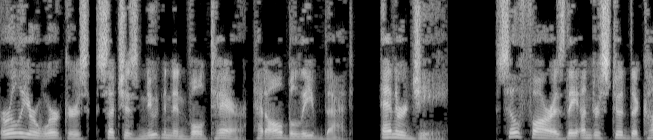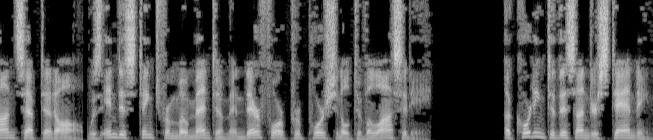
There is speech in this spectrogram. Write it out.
Earlier workers, such as Newton and Voltaire, had all believed that «energy» so far as they understood the concept at all was indistinct from momentum and therefore proportional to velocity. According to this understanding,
